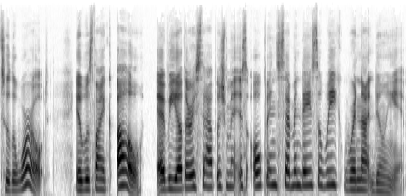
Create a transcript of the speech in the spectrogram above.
to the world. It was like, oh, every other establishment is open seven days a week. We're not doing it.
